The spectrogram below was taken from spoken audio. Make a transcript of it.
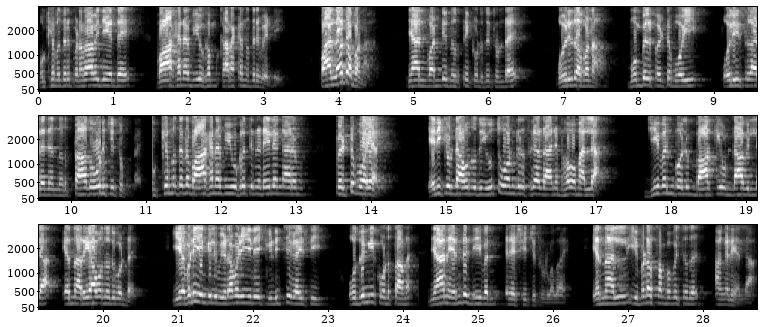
മുഖ്യമന്ത്രി പിണറായി വിജയന്റെ വാഹന വ്യൂഹം കടക്കുന്നതിന് വേണ്ടി പലതവണ ഞാൻ വണ്ടി നിർത്തി നിർത്തിക്കൊടുത്തിട്ടുണ്ട് ഒരു തവണ മുമ്പിൽ പെട്ടുപോയി പോലീസുകാരനെ നിർത്താതെ ഓടിച്ചിട്ടുമുണ്ട് മുഖ്യമന്ത്രിയുടെ വാഹന വ്യൂഹത്തിനിടയിലെങ്ങാനും പെട്ടുപോയാൽ എനിക്കുണ്ടാവുന്നത് യൂത്ത് കോൺഗ്രസ്സുകാരുടെ അനുഭവമല്ല. ജീവൻ പോലും ബാക്കി ഉണ്ടാവില്ല എന്നറിയാവുന്നതുകൊണ്ട് എവിടെയെങ്കിലും ഇടവഴിയിലേക്ക് ഇടിച്ചു കയറ്റി ഒതുങ്ങിക്കൊടുത്താണ് ഞാൻ എന്റെ ജീവൻ രക്ഷിച്ചിട്ടുള്ളത്. എന്നാൽ ഇവിടെ സംഭവിച്ചത് അങ്ങനെയല്ല.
